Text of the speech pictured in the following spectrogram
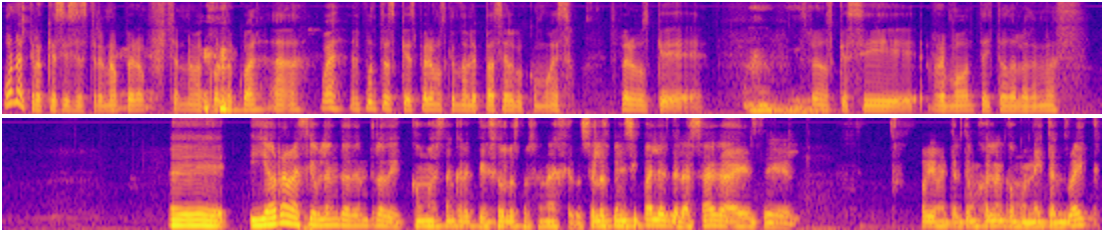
Una creo que sí se estrenó, pero ya no me acuerdo cuál. Ah, ah. Bueno, el punto es que esperemos que no le pase algo como eso. Esperemos que, Ajá. esperemos que sí remonte y todo lo demás. Eh, y ahora sí hablando dentro de cómo están caracterizados los personajes. O sea, los principales de la saga es del, obviamente el Tom Holland como Nathan Drake,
